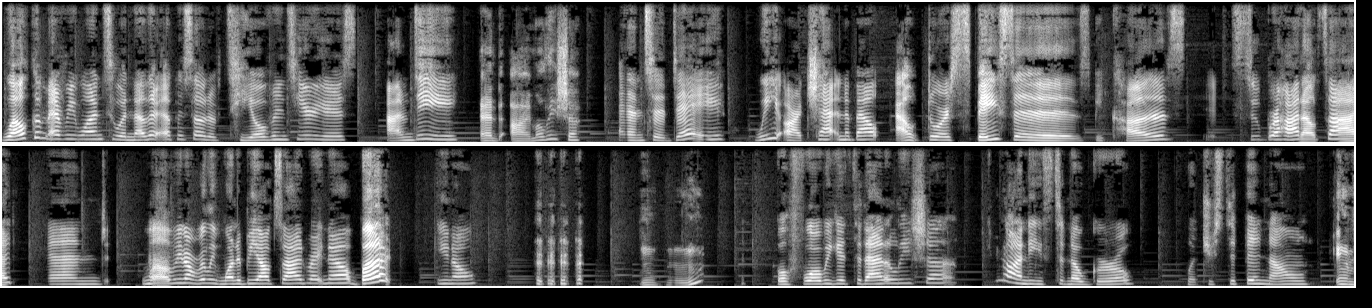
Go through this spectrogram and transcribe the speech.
Welcome everyone to another episode of Tea Over Interiors. I'm Dee. And I'm Alicia. And today we are chatting about outdoor spaces because it's super hot outside. And well, we don't really want to be outside right now, but you know, Mm-hmm. before we get to that, Alicia, you know I needs to know, girl, what you're sipping on. I'm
